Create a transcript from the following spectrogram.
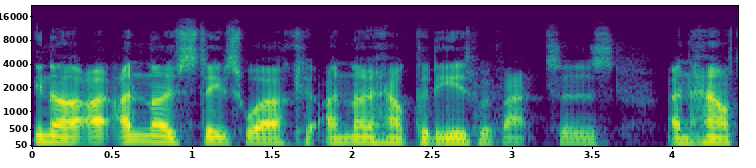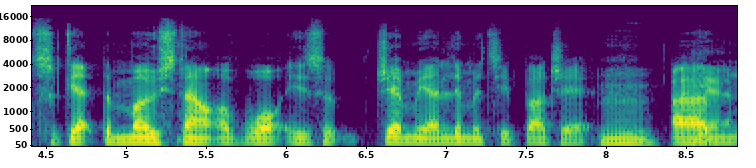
you know, I, I know Steve's work. I know how good he is with actors and how to get the most out of what is generally a limited budget. um, Yeah.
